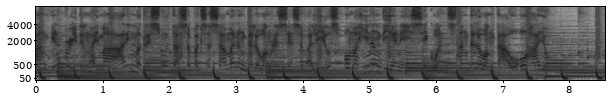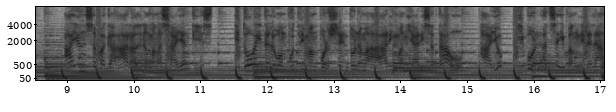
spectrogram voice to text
Ang inbreeding ay maaaring magresulta sa pagsasama ng dalawang recessive alleles o mahinang DNA sequence ng dalawang tao o hayop. Ayon sa pag-aaral ng mga scientist, ito ay 25% na maaaring mangyari sa tao, hayop, ibon at sa ibang nilalang.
